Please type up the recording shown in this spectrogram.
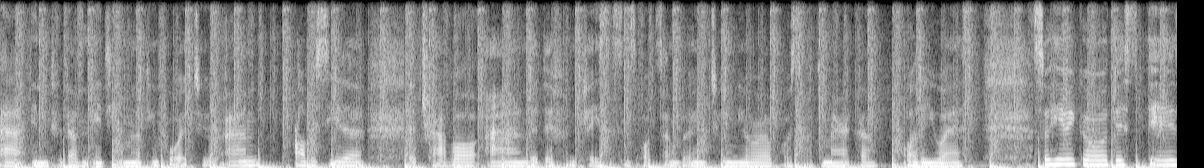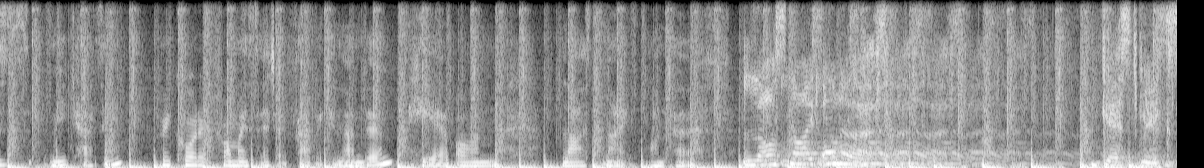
uh, in 2018 I'm looking forward to. And obviously, the, the travel and the different places and spots I'm going to in Europe or South America or the US. So here we go. This is me, Cassy, recorded from my set at Fabric in London here on Last Night on Earth. Last Night on Earth. Guest mix.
